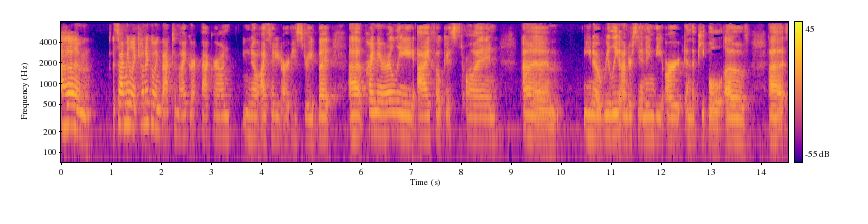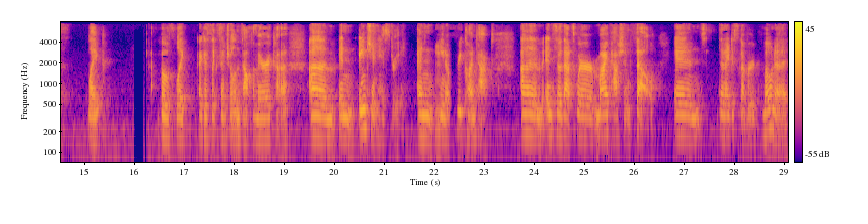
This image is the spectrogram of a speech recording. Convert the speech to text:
Um, so I mean, like, kind of going back to my background, you know, I studied art history, but uh, primarily I focused on, um, you know, really understanding the art and the people of, uh, like, both like I guess like Central and South America, um, and ancient history, and you know, pre-contact, um, and so that's where my passion fell, and then I discovered Mona,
